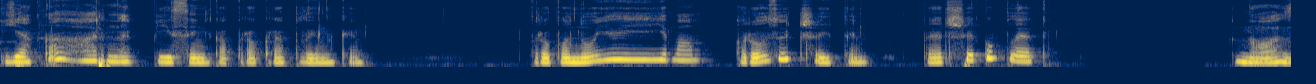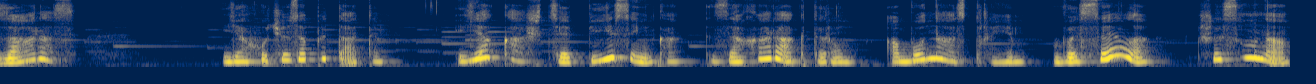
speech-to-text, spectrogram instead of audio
Яка гарна пісенька про краплинки. Пропоную її вам розучити. Перший куплет. Ну а зараз я хочу запитати, яка ж ця пісенька за характером або настроєм? Весела чи сумна?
